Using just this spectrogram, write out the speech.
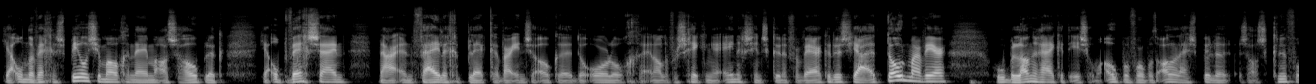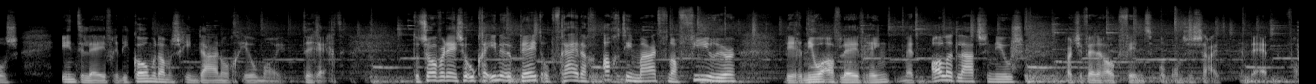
ja, onderweg een speeltje mogen nemen als ze hopelijk ja, op weg zijn naar een veilige plek waarin ze ook eh, de oorlog en alle verschrikkingen enigszins kunnen verwerken. Dus ja, het toont maar weer hoe belangrijk het is om ook bijvoorbeeld allerlei spullen zoals knuffels in te leveren. Die komen dan misschien daar nog heel mooi terecht. Tot zover deze Oekraïne-update op vrijdag 18 maart vanaf 4 uur. Weer een nieuwe aflevering met al het laatste nieuws. Wat je verder ook vindt op onze site en de app van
